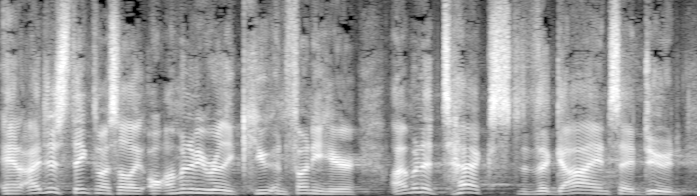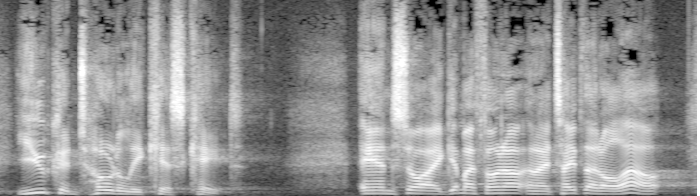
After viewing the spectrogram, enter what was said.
and I just think to myself, like, oh, I'm gonna be really cute and funny here. I'm gonna text the guy and say, dude, you could totally kiss Kate. And so I get my phone out and I type that all out,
